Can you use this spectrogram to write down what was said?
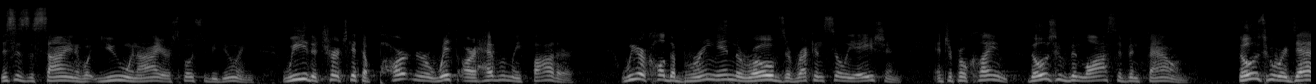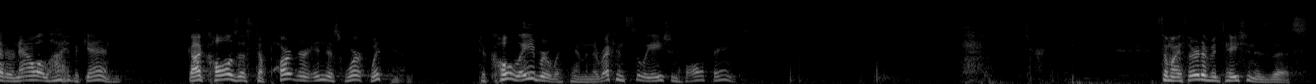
This is a sign of what you and I are supposed to be doing. We, the church, get to partner with our Heavenly Father. We are called to bring in the robes of reconciliation and to proclaim those who've been lost have been found. Those who were dead are now alive again. God calls us to partner in this work with Him, to co labor with Him in the reconciliation of all things. Sorry. So, my third invitation is this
